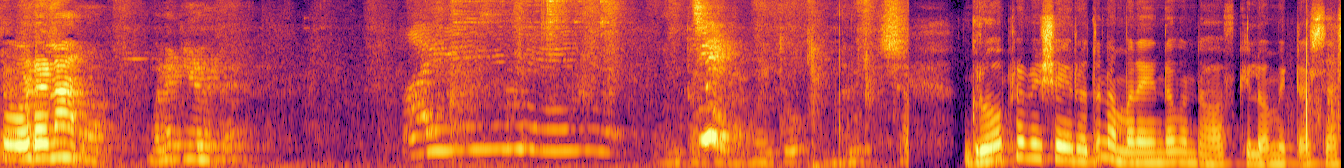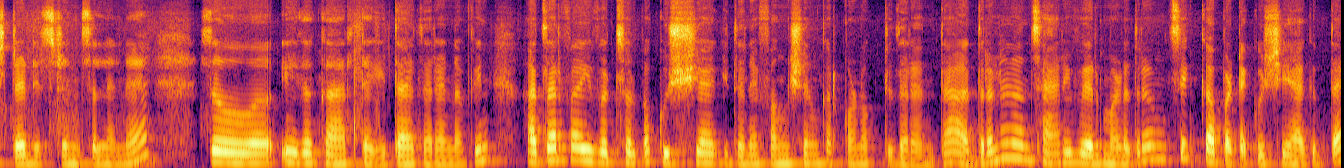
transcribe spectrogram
ಸೊ ಓಡೋಣ. ಮನೆಗೆ ಏನಿದೆ ಆಗೋಯ್ತು? ಗೃಹ ಪ್ರವೇಶ ಇರೋದು ನಮ್ಮ ಮನೆಯಿಂದ ಒಂದು ಹಾಫ್ ಕಿಲೋಮೀಟರ್ಸ್ ಅಷ್ಟೇ ಡಿಸ್ಟೆನ್ಸಲ್ಲೇ ಸೊ ಈಗ ಕಾರ್ ತೆಗಿತಾ ಇದ್ದಾರೆ ನವೀನ್. ಅಥರ್ವ ಇವತ್ತು ಸ್ವಲ್ಪ ಖುಷಿಯಾಗಿದ್ದಾನೆ ಫಂಕ್ಷನ್ ಕರ್ಕೊಂಡು ಹೋಗ್ತಿದ್ದಾರೆ ಅಂತ. ಅದರಲ್ಲೂ ನಾನು ಸ್ಯಾರಿ ವೇರ್ ಮಾಡಿದ್ರೆ ಒಂದು ಸಿಕ್ಕಾಪಟ್ಟೆ ಖುಷಿ ಆಗುತ್ತೆ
